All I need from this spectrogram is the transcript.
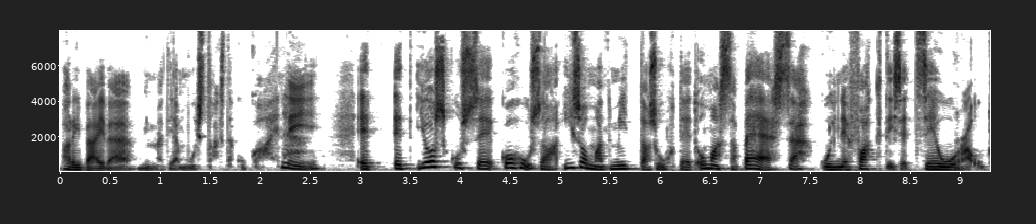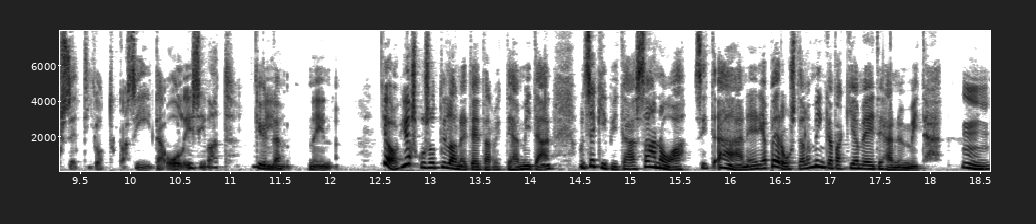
pari päivää, mä en tiedä muistaako sitä kukaan enää. Niin. Et, et joskus se kohu saa isommat mittasuhteet omassa päässä kuin ne faktiset seuraukset, jotka siitä olisivat. Kyllä. Niin, niin Joo, joskus on tilanne, että ei tarvitse tehdä mitään, mutta sekin pitää sanoa sit ääneen ja perustella, minkä takia me ei tehdä nyt mitään. Mm.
